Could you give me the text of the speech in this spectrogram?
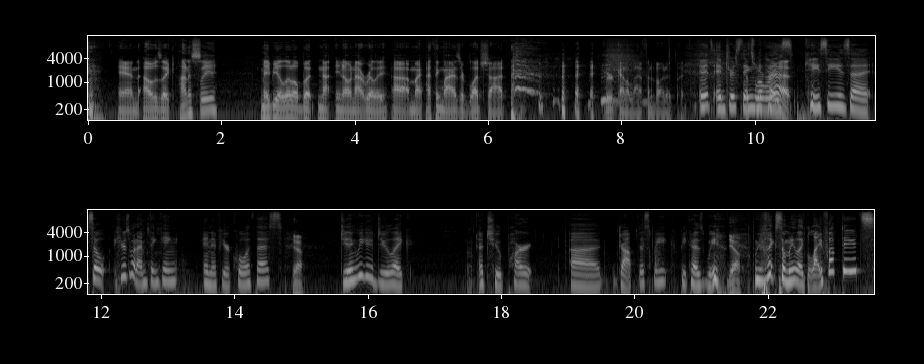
and I was like, honestly, maybe a little, but not. You know, not really. Uh, my I think my eyes are bloodshot. we were kind of laughing about it, but And it's interesting That's where we're because at. Casey is a. So here's what I'm thinking, and if you're cool with this, yeah, do you think we could do like a two part uh drop this week because we yeah. we have like so many like life updates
